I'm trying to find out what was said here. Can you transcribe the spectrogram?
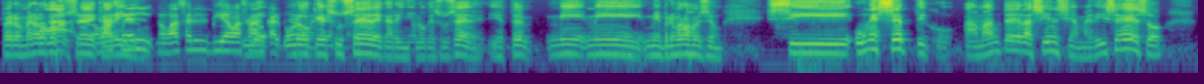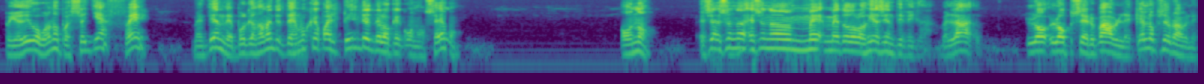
Pero mira lo que sucede, no cariño. Va a ser, no va a ser vida basada en carbono. Lo que sucede, cariño, lo que sucede, y esta es mi, mi, mi primera objeción. Si un escéptico, amante de la ciencia, me dice eso, pues yo digo, bueno, pues eso ya es fe ¿Me entiendes? Porque normalmente tenemos que partir desde lo que conocemos. ¿O no? Eso, eso no, es metodología científica, ¿verdad? Lo, observable. ¿Qué es lo observable?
